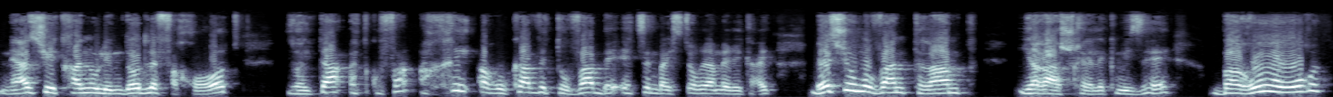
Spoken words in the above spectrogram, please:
מאז שהתחלנו למדוד לפחות, זו הייתה התקופה הכי ארוכה וטובה בעצם בהיסטוריה האמריקאית. באיזשהו מובן טראמפ ירש חלק מזה. ברור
